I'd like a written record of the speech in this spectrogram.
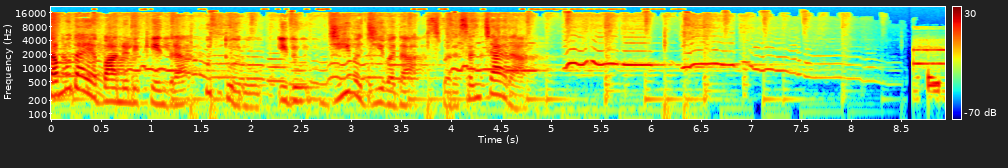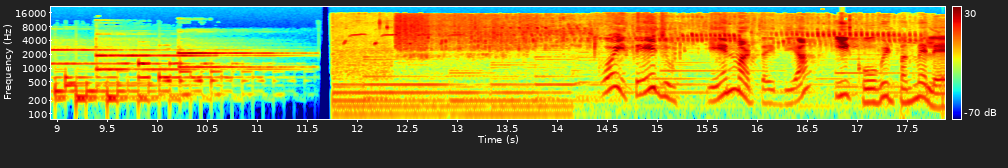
ಸಮುದಾಯ ಬಾನುಲಿ ಕೇಂದ್ರ ಪುತ್ತೂರು. ಇದು ಜೀವ ಜೀವದ ಸ್ವರ ಸಂಚಾರ. ಓಯ್ ತೇಜು ಏನ್ ಮಾಡ್ತಾ ಇದ್ದೀಯಾ? ಈ ಕೋವಿಡ್ ಬಂದ್ಮೇಲೆ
